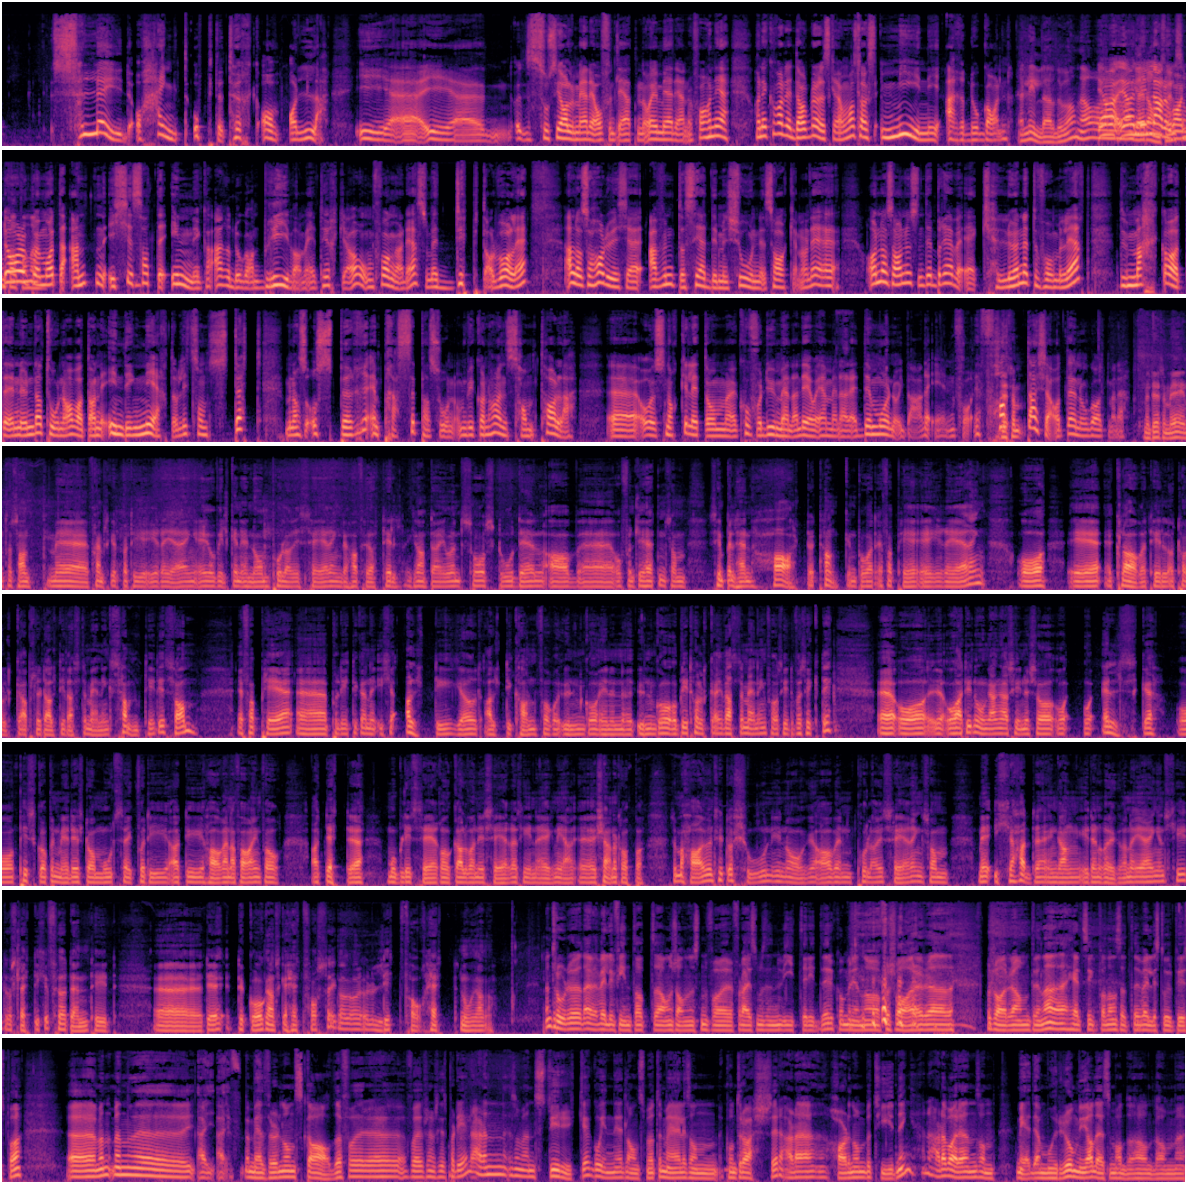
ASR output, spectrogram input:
sløyd og hengt opp til tørk av alle i, eh, i uh, sosiale medier, offentligheten og i mediene. For han er, han er hva var det Dagbladet skrev, han var en slags mini-Erdogan. Lille Erdogan, ja. Ja, ja lille Erdogan. Da har du på en måte enten ikke satt det inn i hva Erdogan driver med i Tyrkia, og omfanget av det, som er dypt alvorlig, eller så har du ikke evnen til å se dimensjonen i saken. Og det er Anders Anundsen, det brevet er klønete formulert. Du merker at det er en undertone av at han er indignert og litt sånn støtt. Men altså å spørre en presseperson om vi kan ha en samtale eh, og snakke litt om eh, hvorfor du mener det og jeg mener det, det må nå være innenfor. Jeg fatter som- ikke at det er noe galt med det. Men det som er interessant med Fremskrittspartiet i regjering, er jo hvilken enorm polarisering det har ført til. Det er jo en så stor del av eh, offentligheten som simpelthen hater tanken på at Frp er i regjering, og er klare til å tolke absolutt alt i verste mening. Samtidig som Frp-politikerne ikke alltid gjør alt de kan for å unngå, en, unngå å bli tolka i verste mening, for å si det forsiktig. Eh, og, og at de noen ganger synes å, å, å elske å piske opp en mediestorm mot seg fordi at de har en erfaring for at dette mobiliserer og galvaniserer sine egne eh, kjernetropper. Så vi har jo en situasjon i Norge av en polarisering som vi ikke hadde engang i den rød-grønne regjeringens tid, og slett ikke før den tid. Eh, det, det går ganske hett for seg, og litt for hett noen ganger. Men tror du det er veldig fint at eh, Anders Anundsen for, for deg som sin hvite ridder kommer inn og forsvarer, eh, forsvarer ham, Trine? Jeg er helt sikker på at han setter veldig stor pris på. Men men medfører det noen skade for, for Fremskrittspartiet, eller er det en, liksom en styrke gå inn i et landsmøte med litt sånn kontroverser? Er det, har det noen betydning, eller er det bare en sånn mediemoro? Mye av det som hadde handla om,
